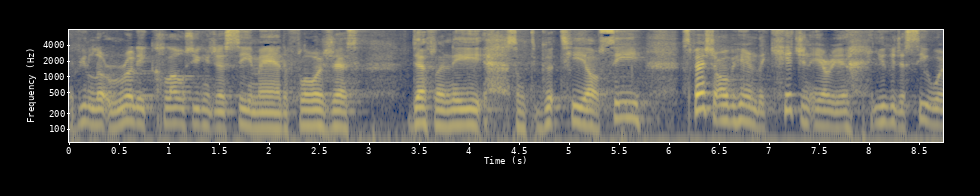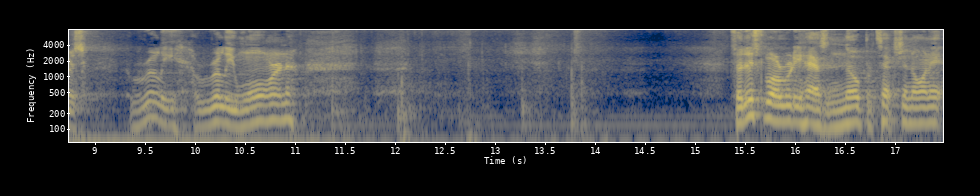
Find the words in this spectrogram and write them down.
If you look really close, you can just see, man, the floors just definitely need some good TLC, especially over here in the kitchen area. You can just see where it's really, really worn. So this floor really has no protection on it.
